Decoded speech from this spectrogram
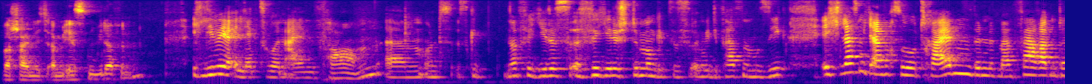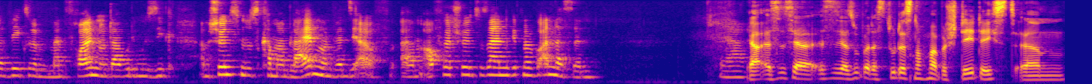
wahrscheinlich am ehesten wiederfinden? Ich liebe ja Elektro in allen Formen ähm, und es gibt ne, für jedes für jede Stimmung gibt es irgendwie die passende Musik. Ich lasse mich einfach so treiben, bin mit meinem Fahrrad unterwegs oder mit meinen Freunden und da, wo die Musik am schönsten ist, kann man bleiben und wenn sie auf, ähm, aufhört schön zu sein, geht man woanders hin. Ja. ja, es ist ja, es ist ja super, dass du das nochmal bestätigst. Ähm,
